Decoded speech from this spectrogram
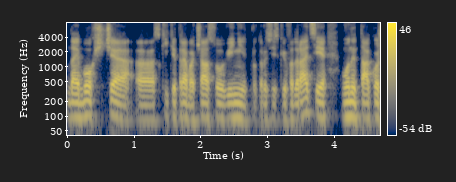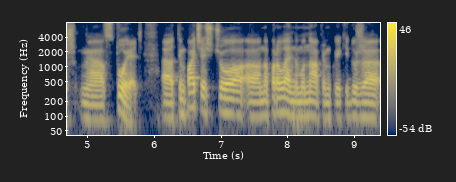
Дай Бог ще е, скільки треба часу у війні проти Російської Федерації. Вони також е, встоять. Тим паче, що на паралельному напрямку, який дуже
